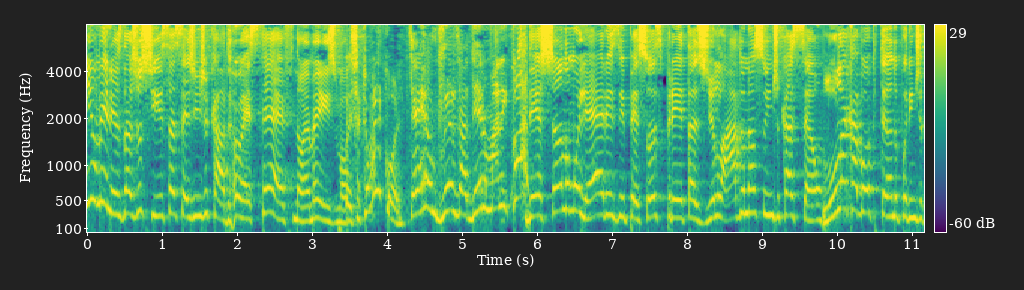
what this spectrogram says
e o ministro da Justiça seja indicado ao STF, não é mesmo? Isso aqui é um manicômio. Você é um verdadeiro manicômio. Deixando mulheres e pessoas pretas de lado na sua indicação, Lula acabou optando por indicar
